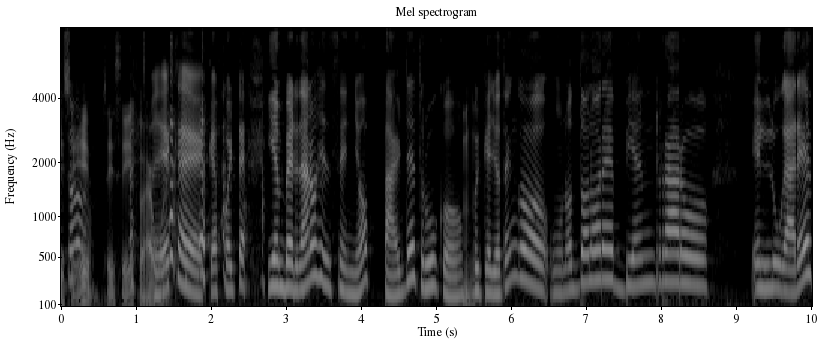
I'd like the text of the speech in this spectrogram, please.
y sí, todo. sí, sí, fue hard Oye, work. es que, que fuerte. Y en verdad nos enseñó par de trucos, Ujú. porque yo tengo unos dolores bien raros en lugares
